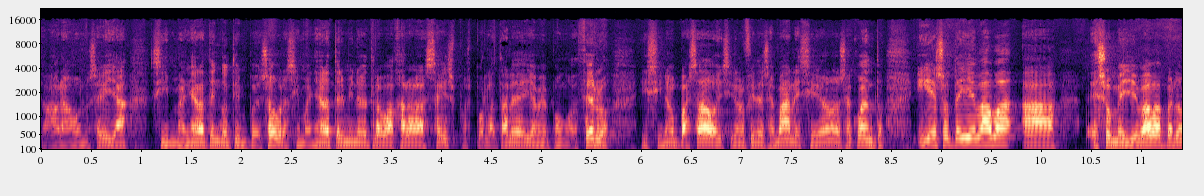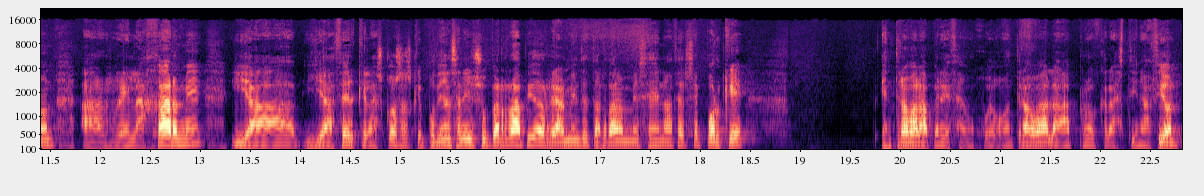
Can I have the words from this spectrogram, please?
Ahora, bueno, sé que ya, si mañana tengo tiempo de sobra, si mañana termino de trabajar a las 6, pues por la tarde ya me pongo a hacerlo. Y si no, pasado, y si no, el fin de semana, y si no, no sé cuánto. Y eso te llevaba a, eso me llevaba, perdón, a relajarme y a, y a hacer que las cosas que podían salir súper rápido realmente tardaran meses en hacerse porque entraba la pereza en juego, entraba la procrastinación.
